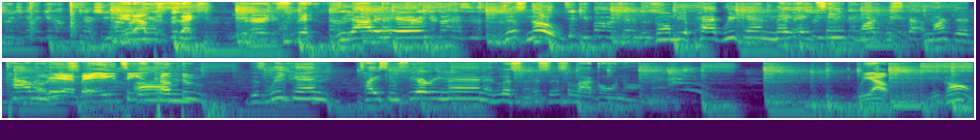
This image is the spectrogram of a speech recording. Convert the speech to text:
drink, you gotta get out the section. You heard Get out the section. You heard it spit. We out of here. Raise your glasses. Just know Tip your bartenders. it's gonna be a packed weekend, May 18th. Mark your sc- mark your Oh yeah, May 18th Um, come through. This weekend, Tyson Fury, man, and listen, it's it's a lot going on, man. We out. We gone.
